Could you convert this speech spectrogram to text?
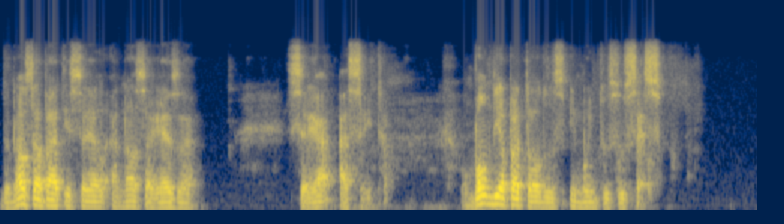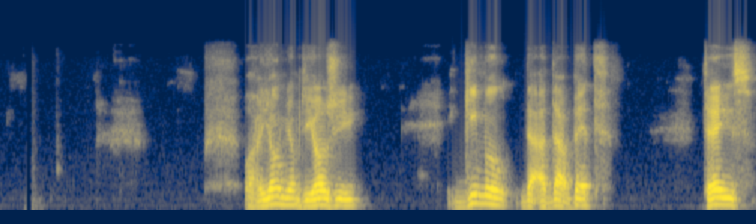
do nosso Avat Israel, a nossa reza será aceita. Um bom dia para todos e muito sucesso. O Hayom Yom de hoje Gimel da Adar Bet, três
